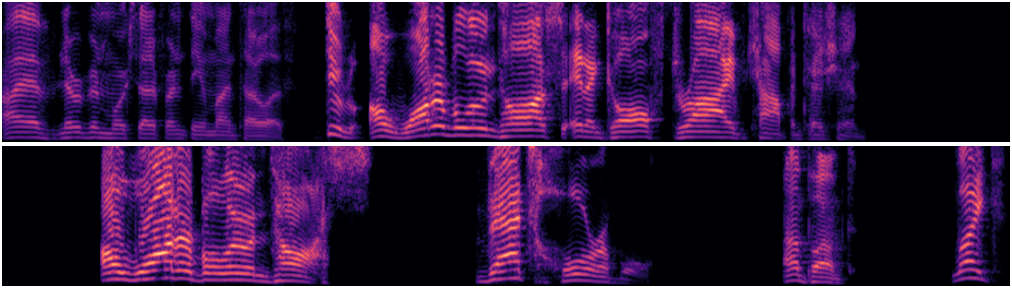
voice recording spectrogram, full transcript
I have never been more excited for anything in my entire life. Dude, a water balloon toss and a golf drive competition. A water balloon toss. That's horrible. I'm pumped. Like,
